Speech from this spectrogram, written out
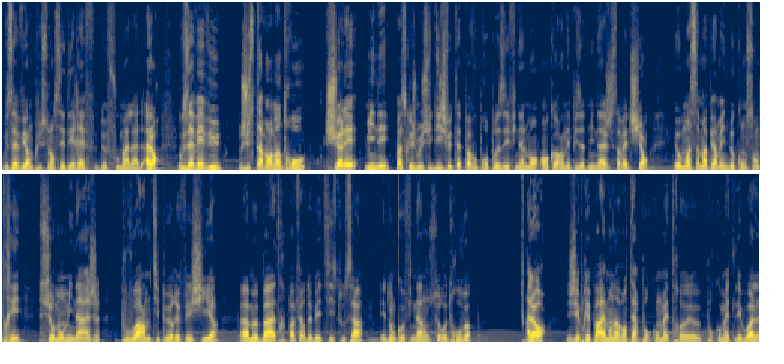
Vous avez en plus lancé des refs de fou malade. Alors, vous avez vu, juste avant l'intro je suis allé miner parce que je me suis dit je vais peut-être pas vous proposer finalement encore un épisode minage, ça va être chiant. Et au moins ça m'a permis de me concentrer sur mon minage, pouvoir un petit peu réfléchir, à me battre, pas faire de bêtises, tout ça. Et donc au final on se retrouve. Alors j'ai préparé mon inventaire pour qu'on mette, euh, mette les voiles,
